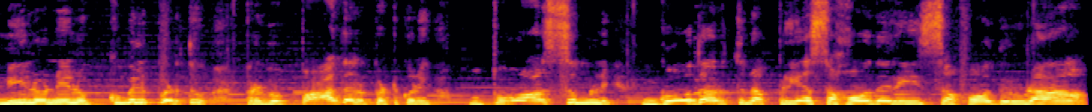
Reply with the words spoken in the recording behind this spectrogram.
నీలో నీళ్ళు కుమిలి పడుతూ ప్రభు పాదాలు పట్టుకొని ఉపవాసంని గోదారుతున్న ప్రియ సహోదరి సహోదరుడా.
